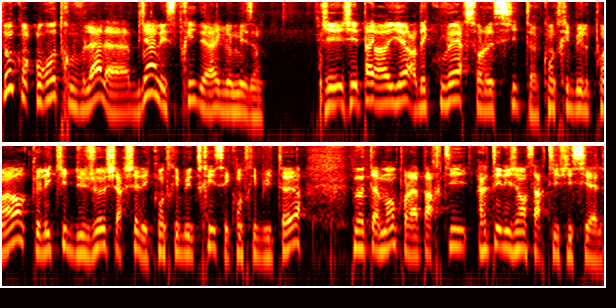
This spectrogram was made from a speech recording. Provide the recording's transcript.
Donc on, retrouve là, bien l'esprit des règles maison. J'ai par ailleurs découvert sur le site contribule.org que l'équipe du jeu cherchait des contributrices et contributeurs, notamment pour la partie intelligence artificielle,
